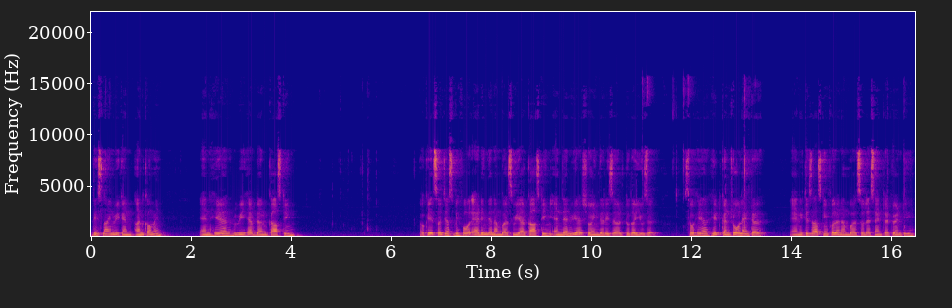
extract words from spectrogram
this line we can uncomment. And here we have done casting okay so just before adding the numbers we are casting and then we are showing the result to the user. So here hit control enter and it is asking for a number so let's enter 20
